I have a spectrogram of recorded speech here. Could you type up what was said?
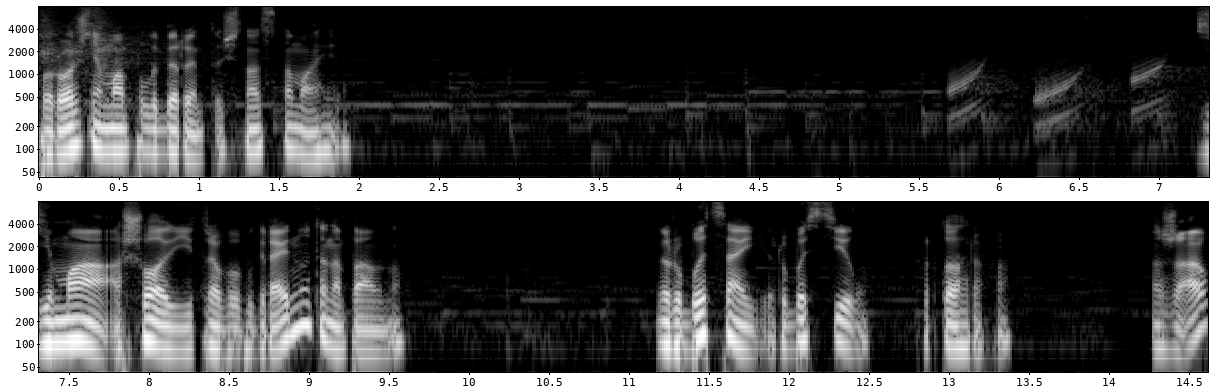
Порожня мапа лабіринту, 16 магія. Єма, а що, її треба апгрейднути, напевно? Роби цей, роби стіл картографа. Нажав,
